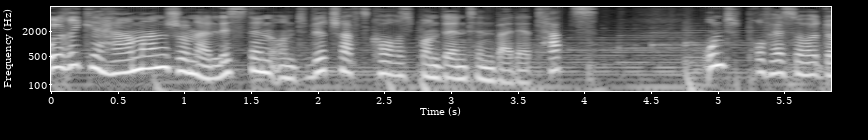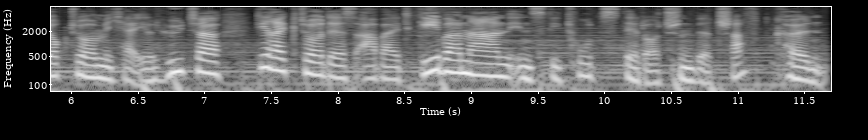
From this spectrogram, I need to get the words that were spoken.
Ulrike Herrmann, Journalistin und Wirtschaftskorrespondentin bei der Taz, und Professor Dr. Michael Hüter, Direktor des Arbeitgebernahen Instituts der deutschen Wirtschaft Köln.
